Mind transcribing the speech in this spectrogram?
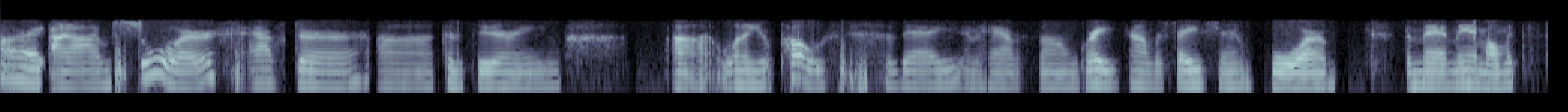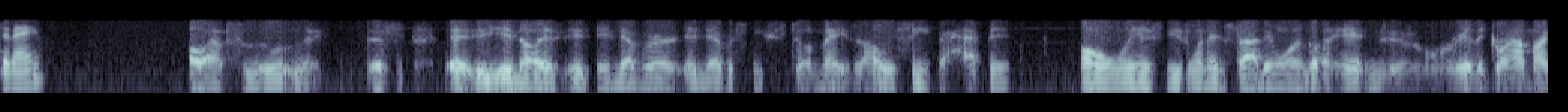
All right. I'm sure after uh, considering uh, one of your posts that you're going to have some great conversation for the Mad Men moments today. Oh, absolutely. It's it, you know it, it it never it never ceases to amaze. It always seems to happen on Wednesdays when they decide they want to go ahead and just really grind my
